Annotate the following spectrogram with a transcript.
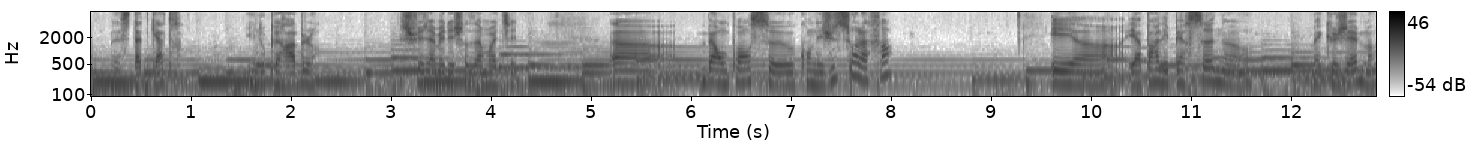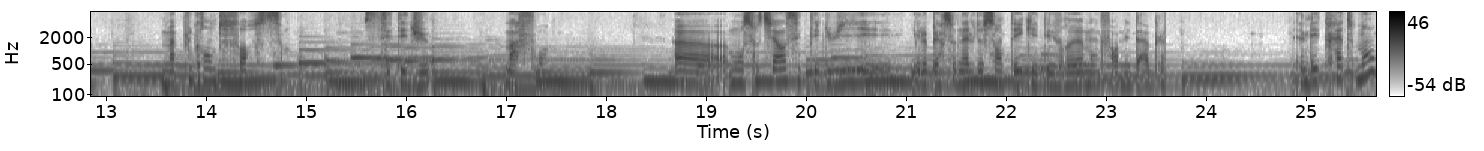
ben, stade 4, inopérable, je fais jamais les choses à moitié. ben on pense qu'on est juste sur la fin. Et, et à part les personnes ben, que j'aime, ma plus grande force, c'était Dieu, ma foi. Euh, mon soutien, c'était lui et, le personnel de santé qui était vraiment formidable. Les traitements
